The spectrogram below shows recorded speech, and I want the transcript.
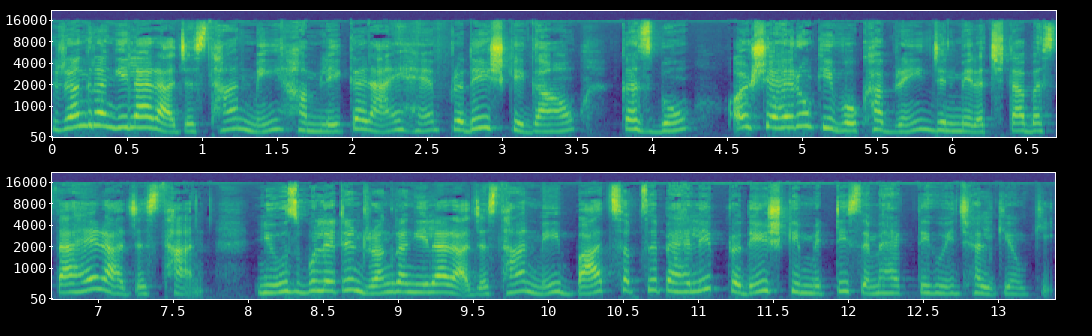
रंग रंगीला राजस्थान में हम लेकर आए हैं प्रदेश के गाँव, कस्बों और शहरों की वो खबरें जिनमें रचता बसता है राजस्थान। न्यूज़ बुलेटिन रंग रंगीला राजस्थान में बात सबसे पहले प्रदेश की मिट्टी से महकती हुई झलकियों की।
